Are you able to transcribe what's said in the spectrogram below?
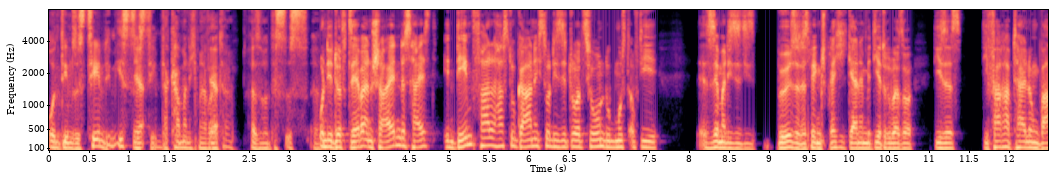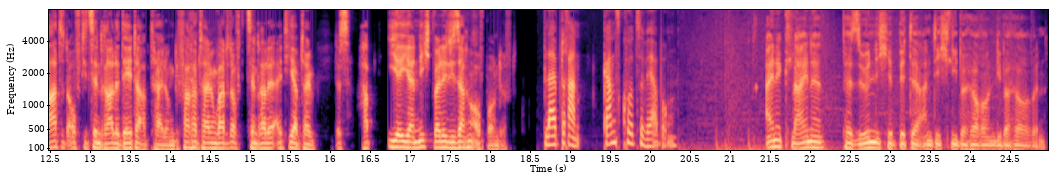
und dem System, dem Ist-System, da kann man nicht mehr weiter. Also das ist äh, Und ihr dürft selber entscheiden. Das heißt, in dem Fall hast du gar nicht so die Situation, du musst auf die, es ist ja immer diese, dieses Böse, deswegen spreche ich gerne mit dir drüber, so dieses, die Fachabteilung wartet auf die zentrale Data-Abteilung, die Fachabteilung wartet auf die zentrale IT-Abteilung. Das habt ihr ja nicht, weil ihr die Sachen aufbauen dürft. Bleibt dran. Ganz kurze Werbung. eine kleine persönliche Bitte an dich, liebe Hörer und liebe Hörerinnen.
